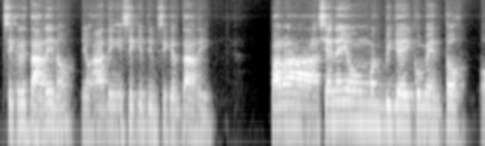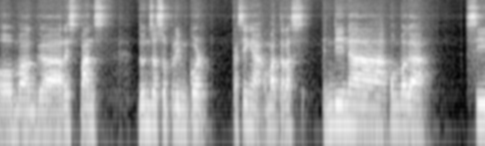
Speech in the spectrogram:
Secretary, no? Yung ating Executive Secretary. Para siya na yung magbigay komento o mag-response dun sa Supreme Court. Kasi nga umatras hindi na kumbaga si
